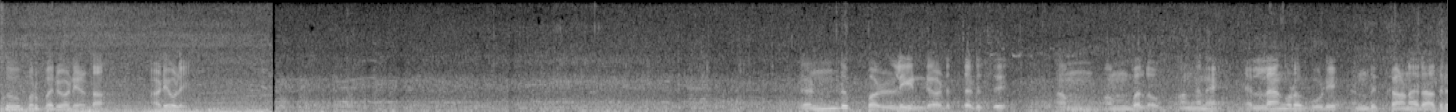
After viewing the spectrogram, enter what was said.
സൂപ്പർ പരിപാടി കേട്ടോ അടിപൊളി. രണ്ട് പള്ളിയുണ്ട് അടുത്തടുത്ത്. അമ്പലവും അമ്പലം. അങ്ങനെ എല്ലാം കൂടെ കൂടി എന്ത് കാണാൻ രാത്രി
